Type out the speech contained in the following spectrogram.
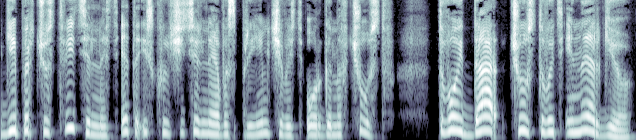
Гиперчувствительность — это исключительная восприимчивость органов чувств. Твой дар — чувствовать энергию.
